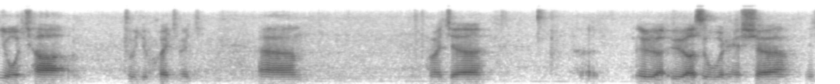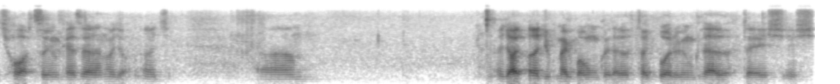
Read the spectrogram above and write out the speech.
jó, hogyha tudjuk, hogy, hogy, hogy ő, ő az Úr, és így harcoljunk ezzel hogy, hogy, hogy adjuk meg magunkat előtte, hogy boruljunk le előtte, és, és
